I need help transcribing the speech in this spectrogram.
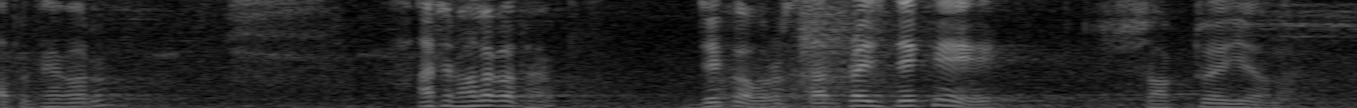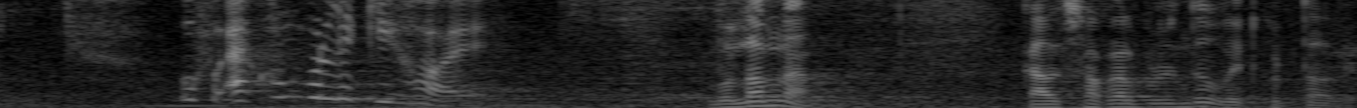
অপেক্ষা করো। আচ্ছা ভালো কথা। দেখো আবার সারপ্রাইজ দেখে শক্ট হয়ে যাও না। উফ এখন বললে কি হয়? বললাম না কাল সকাল পর্যন্ত ওয়েট করতে হবে।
